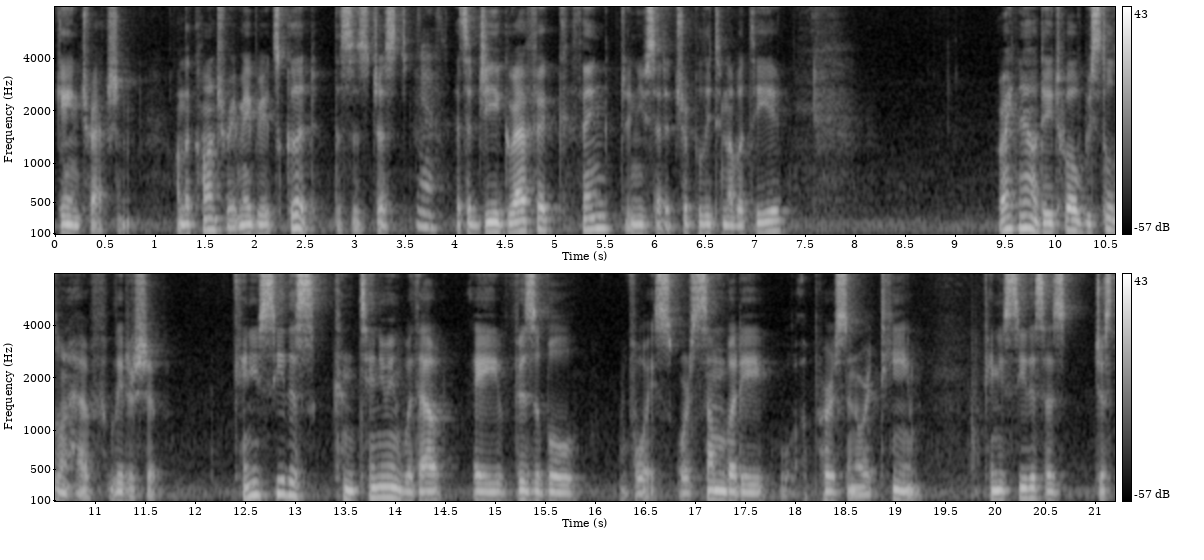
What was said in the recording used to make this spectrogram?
gain traction. On the contrary, maybe it's good. This is just Yes. it's a geographic thing, and you said it Tripoli to Nabatieh. Right now, day 12, we still don't have leadership. Can you see this continuing without a visible voice or somebody, a person, or a team? Can you see this as just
